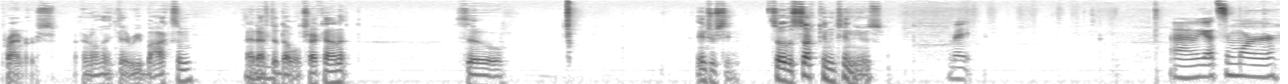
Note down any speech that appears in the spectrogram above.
primers. I don't think they rebox them. I'd have to double check on it. So, interesting. So the suck continues. Right. Uh, we got some more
